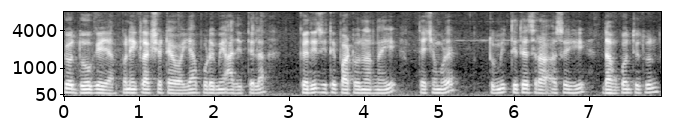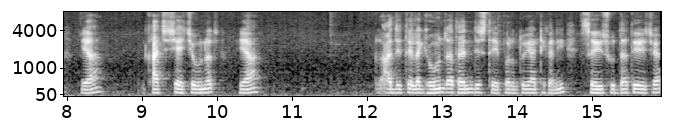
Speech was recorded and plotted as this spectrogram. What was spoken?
किंवा दोघे या पण एक लक्ष ठेवा यापुढे मी आदित्यला कधीच इथे पाठवणार नाही. त्याच्यामुळे तुम्ही तिथेच राहा असंही धमकवून तिथून या काचेच्या ह्याच्याहूनच या आदित्यला घेऊन जाताना दिसते परंतु या ठिकाणी सईसुद्धा त्याच्या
